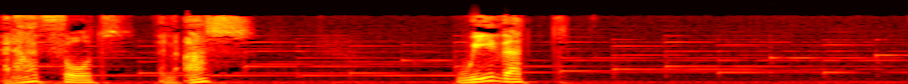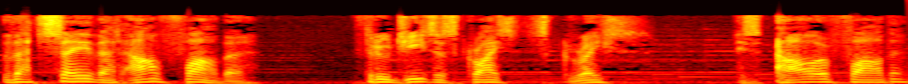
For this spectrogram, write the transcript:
And I thought, and us, we that that say that our Father, through Jesus Christ's grace, is our Father.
